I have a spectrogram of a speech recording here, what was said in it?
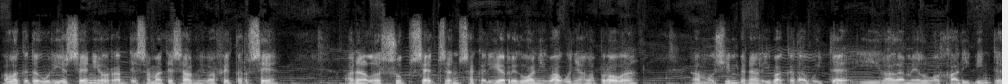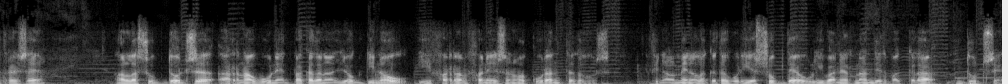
a la categoria sènior, Abdesamate Salmi va fer tercer, en la sub-16 en Sakaria Redouani va guanyar la prova, a Moshin Ali va quedar vuitè i l'Adam El Wahari 23è, a la sub-12 Arnau Bonet va quedar en el lloc 19 i Ferran Fanés en el 42. Finalment, a la categoria sub-10, l'Ivan Hernández va quedar 12è.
